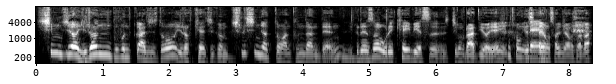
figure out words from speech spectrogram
심지어 이런 부분까지도 이렇게 지금 70년 동안 분단된 음. 그래서 우리 KBS 지금 라디오의 통일 네. 사용 설명서가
